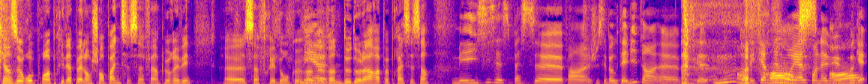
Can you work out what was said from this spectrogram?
15 euros pour un prix d'appel en Champagne, ça, ça fait un peu rêver. ça ferait donc 22 dollars à peu près, c'est ça? Mais ici, ça se passe. Enfin, je sais pas où tu habites, hein, parce que nous, dans les quartiers de Montréal qu'on a vus. Ok.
